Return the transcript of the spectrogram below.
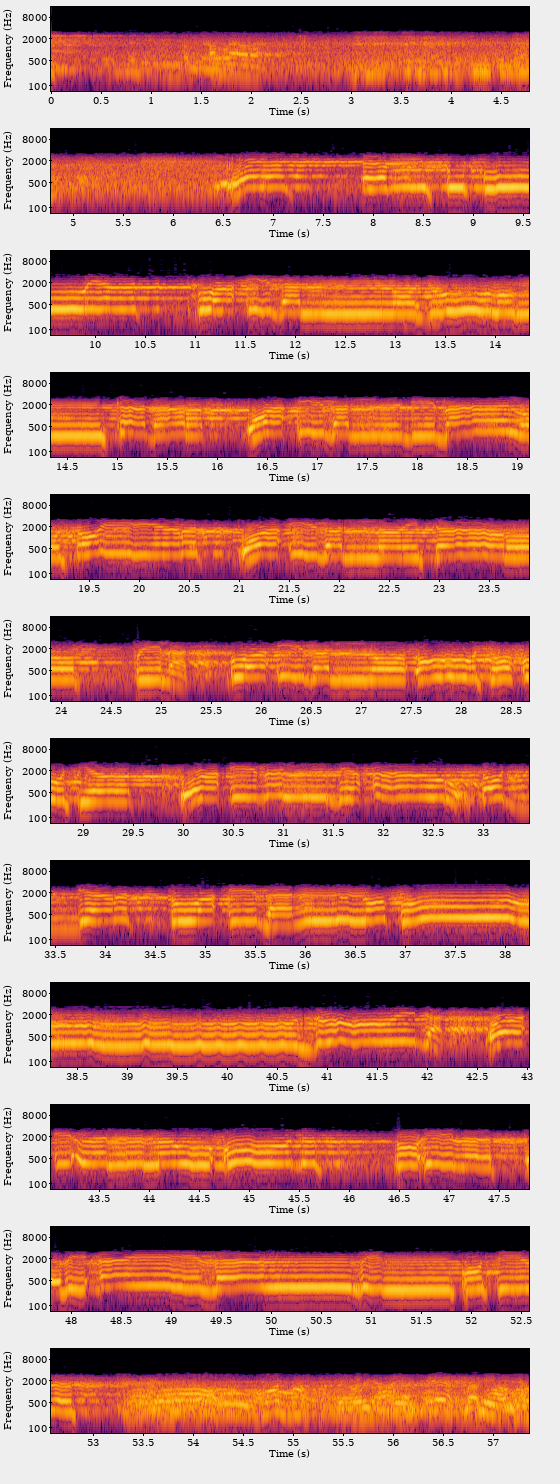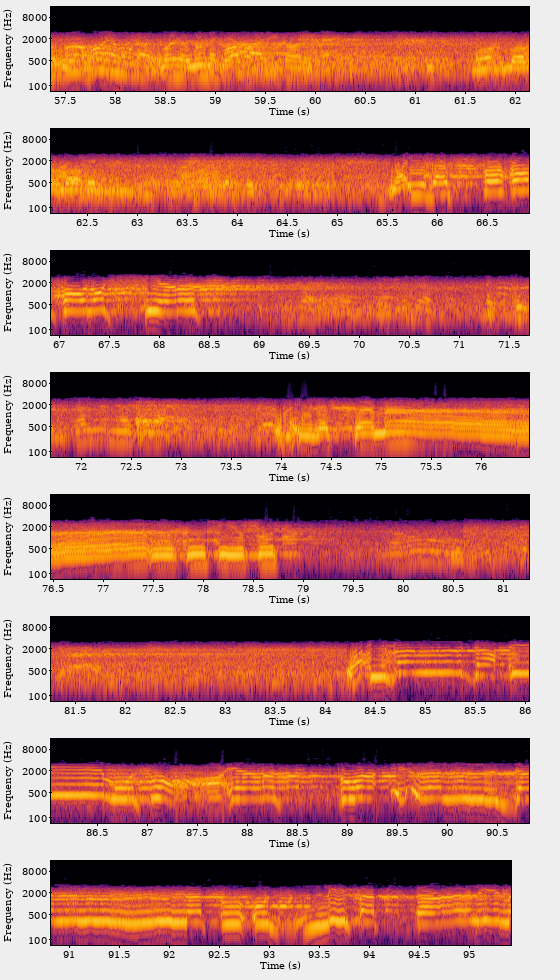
الشمس كورت وإذا النجوم وإذا الجبال سيرت وإذا العشار طلت وإذا الوحوش وإذا وإذا الصحف نشرت. وإذا السماء كشطت. وإذا الجحيم سعرت. وإذا الجنة أزلفت. علمت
